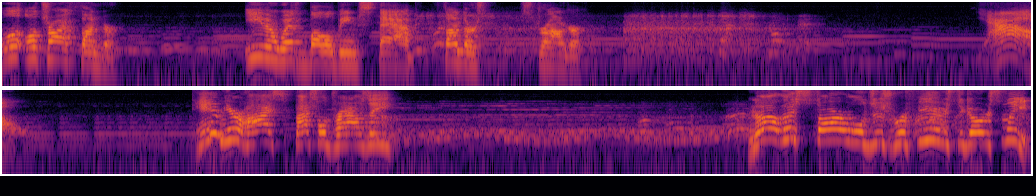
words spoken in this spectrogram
We'll, we'll try thunder. Even with Bubble Beam stab, Thunder's stronger. Yow! Damn, you're high special, Drowzee! No, this star will just refuse to go to sleep.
